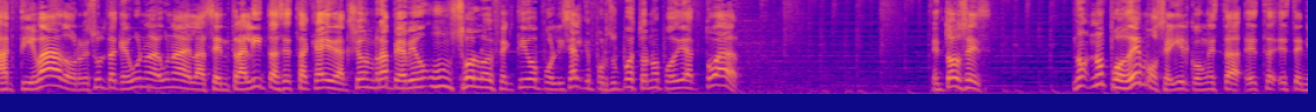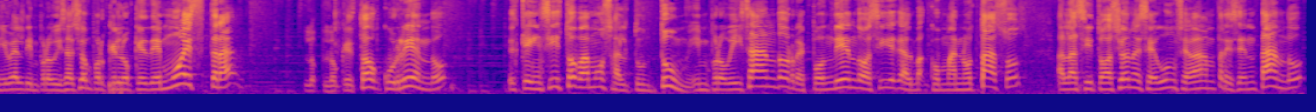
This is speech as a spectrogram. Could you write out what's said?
Activado. Resulta que una, una de las centralitas, esta calle de acción rápida, había un solo efectivo policial que por supuesto no podía actuar. Entonces, no, no podemos seguir con esta, este, este nivel de improvisación porque lo que demuestra lo, lo, que está ocurriendo es que, insisto, vamos al tuntún, improvisando, respondiendo así con manotazos a las situaciones según se van presentando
